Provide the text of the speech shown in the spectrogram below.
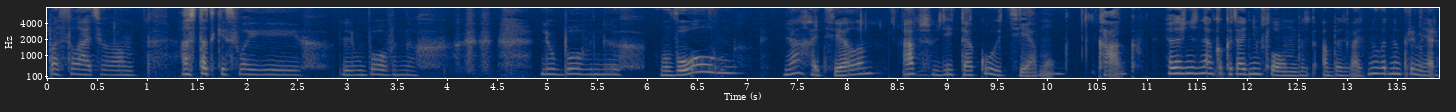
послать вам остатки своих любовных, любовных волн. Я хотела обсудить такую тему, как... Я даже не знаю, как это одним словом обозвать. Ну вот, например,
